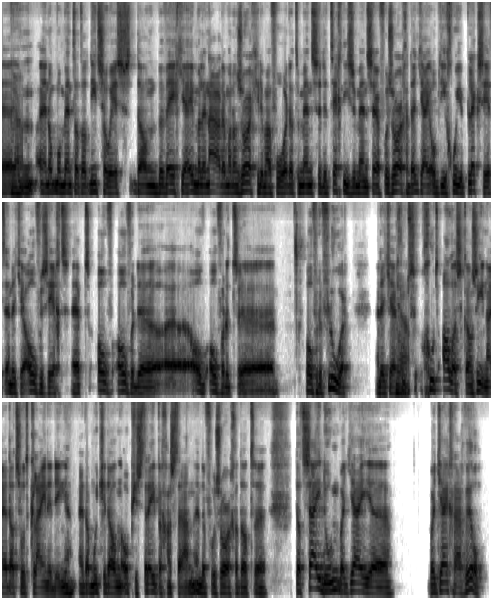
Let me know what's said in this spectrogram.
Um, En op het moment dat dat niet zo is, dan beweeg je helemaal in aarde. Maar dan zorg je er maar voor dat de mensen, de technische mensen, ervoor zorgen dat jij op die goede plek zit. En dat je overzicht hebt over, over, de, uh, over, over, het, uh, over de vloer. En dat jij ja. goed, goed alles kan zien. Nou ja, dat soort kleine dingen. En dan moet je dan op je strepen gaan staan. En ervoor zorgen dat, uh, dat zij doen wat jij, wat jij graag wil.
